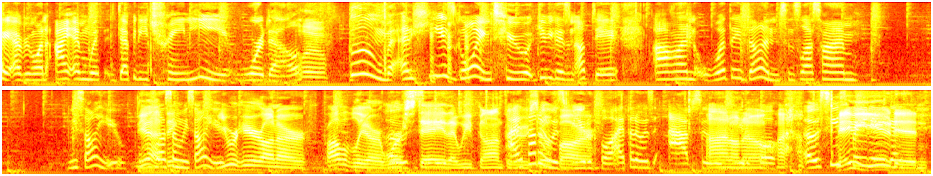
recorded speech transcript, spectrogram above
Okay, everyone, I am with Deputy Trainee Wardell. Hello. Boom! And he is going to give you guys an update on what they've done since the last time we saw you. When was the last time we saw you. You were here on our probably our worst OC. day that we've gone through I thought so it was far. beautiful. I thought it was absolutely I don't know. beautiful. OC Maybe spray you guys- did.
